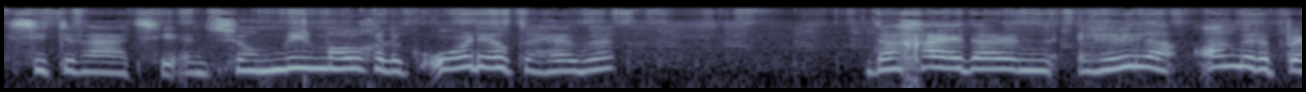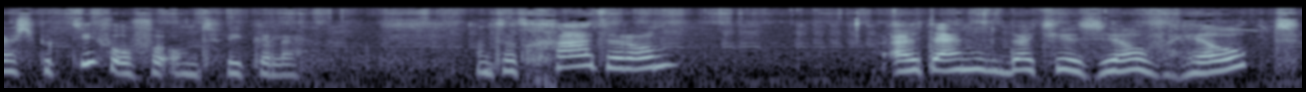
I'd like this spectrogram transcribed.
situatie. En zo min mogelijk oordeel te hebben. Dan ga je daar een hele andere perspectief over ontwikkelen. Want het gaat erom uiteindelijk dat je jezelf helpt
